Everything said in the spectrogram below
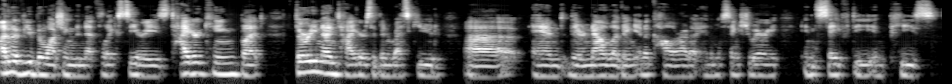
I don't know if you've been watching the Netflix series Tiger King, but 39 tigers have been rescued uh, and they're now living in a Colorado animal sanctuary in safety and peace.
